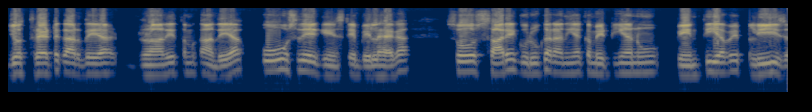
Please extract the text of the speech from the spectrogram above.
ਜੋ ਥ੍ਰੈਟ ਕਰਦੇ ਆ ਡਰਾਉਂਦੇ ਧਮਕਾਉਂਦੇ ਆ ਉਸ ਦੇ ਅਗੇਂਸਟ ਇਹ ਬਿੱਲ ਹੈਗਾ। ਸੋ ਸਾਰੇ ਗੁਰੂ ਘਰਾਂ ਦੀਆਂ ਕਮੇਟੀਆਂ ਨੂੰ ਬੇਨਤੀ ਆ ਵੀ ਪਲੀਜ਼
